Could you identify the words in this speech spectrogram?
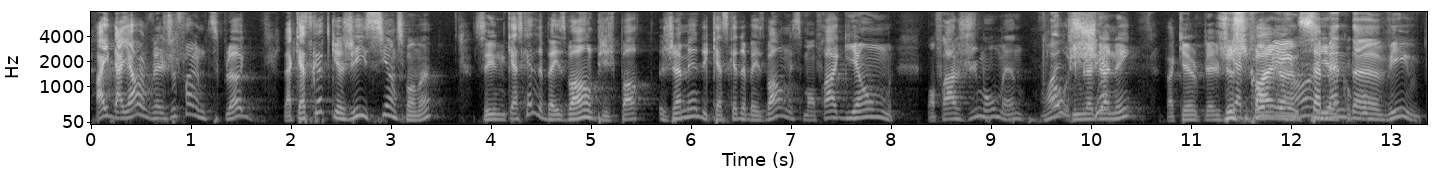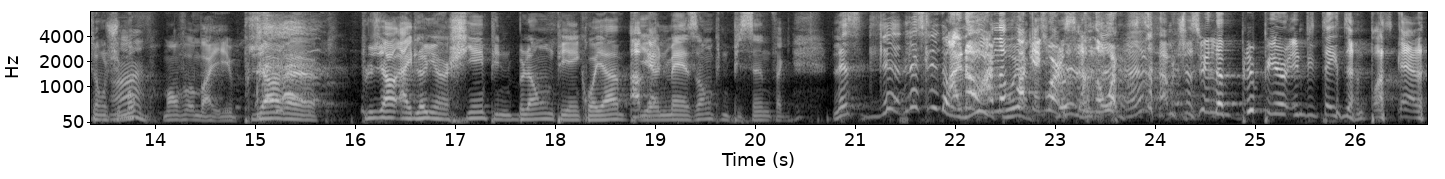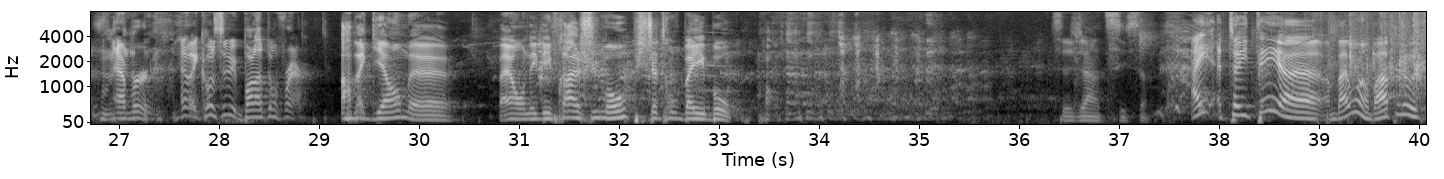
hey, D'ailleurs, je voulais juste faire un petit plug. La casquette que j'ai ici en ce moment, c'est une casquette de baseball, puis je porte jamais des casquettes de baseball, mais c'est mon frère Guillaume, mon frère jumeau, man, Oh, qui me l'a shit. donné. Fait que je juste faire combien un de vivre, ton jumeau? Ah. mon, ben, il y a plusieurs. euh, plusieurs. Hey, là, il y a un chien, puis une blonde, puis incroyable, puis il y a une maison, puis une piscine. Fait que laisse, laisse, laisse-les donc. I know, I'm the fucking worst. I'm the worst. Je suis le plus pire invité d'un podcast ever. Anyway, continue, parle à ton frère. Ah, ben, Guillaume, euh, ben, on est des frères jumeaux, puis je te trouve bien beau. C'est gentil, ça. Hey, t'as été. euh, Ben oui, on va applaudir.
